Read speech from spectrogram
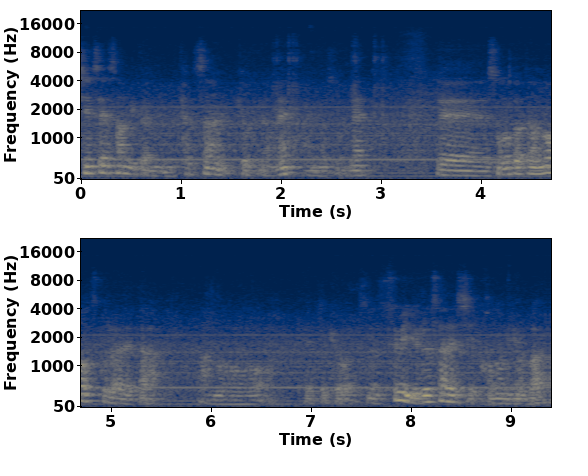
新生賛美歌にたくさん曲がねありますよね。でその方の作られたあの、えっと、今日はですね「罪許されしこの身をば」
